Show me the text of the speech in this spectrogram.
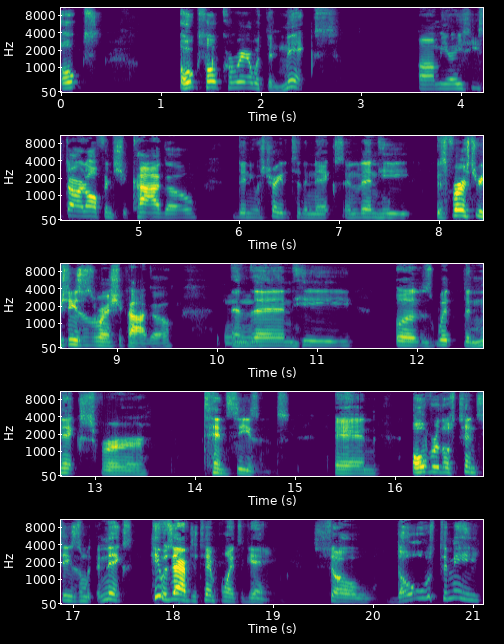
Oaks Oaks' whole career with the Knicks Um, you know, he, he started off in Chicago, then he was traded to the Knicks, and then he his first three seasons were in Chicago, Mhm. and then he was with the Knicks for ten seasons, and over those ten seasons with the Knicks, he was averaging ten points a game. So those to me,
